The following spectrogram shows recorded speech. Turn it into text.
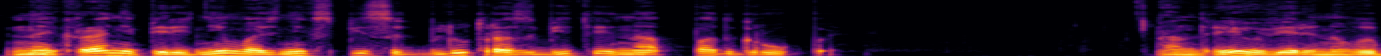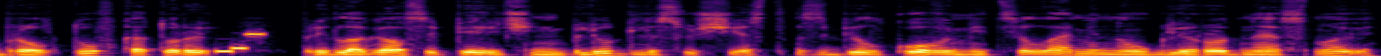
На экране перед ним возник список блюд, разбитый на подгруппы. Андрей уверенно выбрал ту, в которой предлагался перечень блюд для существ с белковыми телами на углеродной основе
